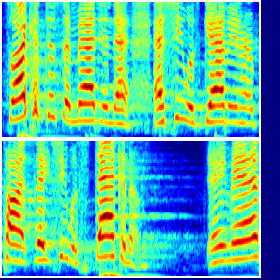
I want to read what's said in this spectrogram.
So I could just imagine that as she was gathering her pots, they, she was stacking them. Amen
